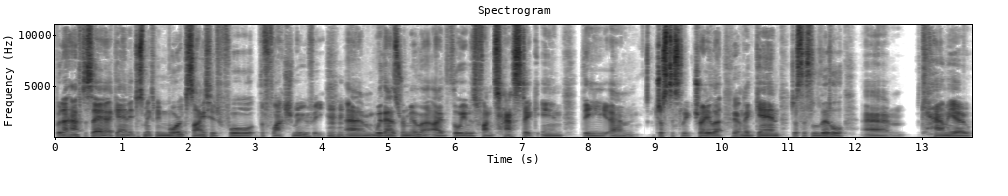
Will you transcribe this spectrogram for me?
but I have to say again, it just makes me more excited for the Flash movie um, with Ezra Miller. I thought he was fantastic in the um, Justice League trailer, Yeah. and again, just this little. Um, cameo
